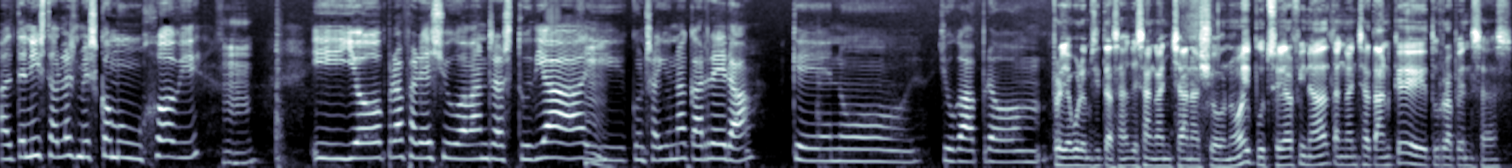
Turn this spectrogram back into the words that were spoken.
el tenis taula és més com un hobby Mm -hmm. i jo prefereixo abans estudiar mm. i aconseguir una carrera que no jugar, però Però ja veurem si t'hagués enganxant això, no? I potser al final t'enganxa tant que tu repenses.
